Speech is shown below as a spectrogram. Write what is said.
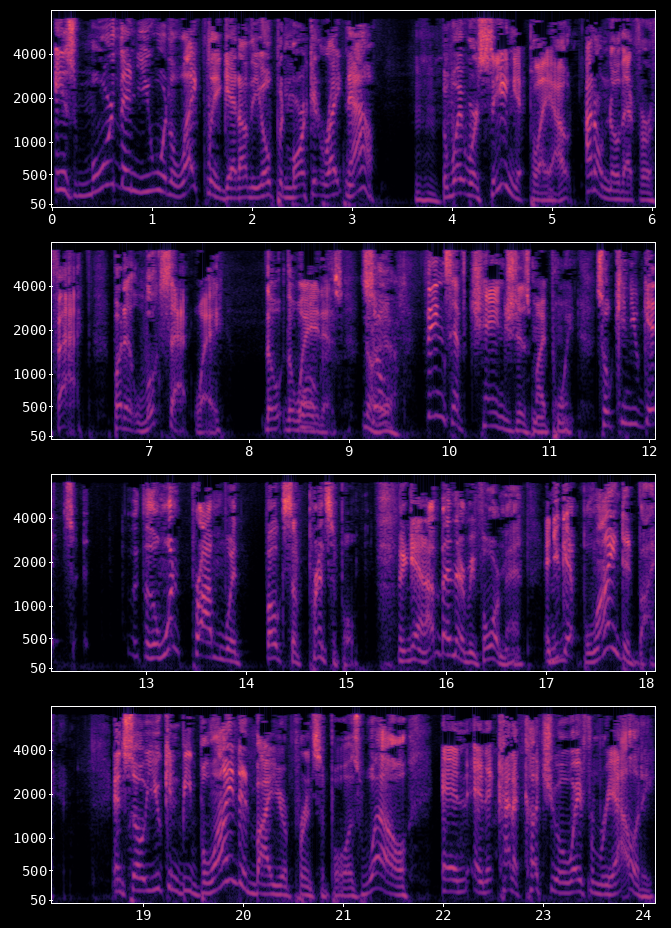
is more than you would likely get on the open market right now. Mm-hmm. The way we're seeing it play out, I don't know that for a fact, but it looks that way. The, the way Well, it is. no, so yeah. things have changed is my point. So can you get the one problem with folks of principle? Again, I've been there before, man, and you mm-hmm. get blinded by it. And so you can be blinded by your principle as well, and, and it kind of cuts you away from reality.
